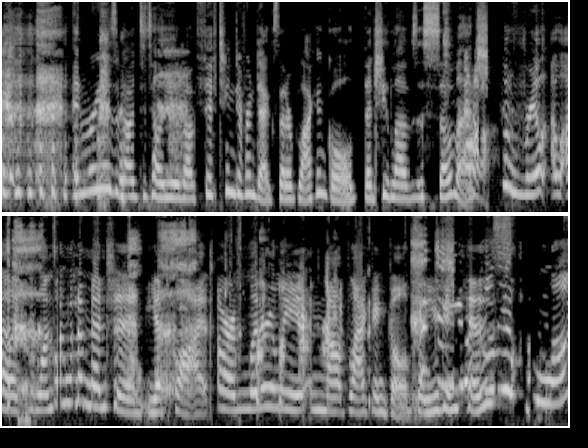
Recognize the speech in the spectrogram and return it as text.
and Maria is about to tell you about 15 different decks that are black and gold that she loves so much. Yeah, real, I like the ones I'm going to mention, yes, plot, are literally not black and gold. So you can kiss. What?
